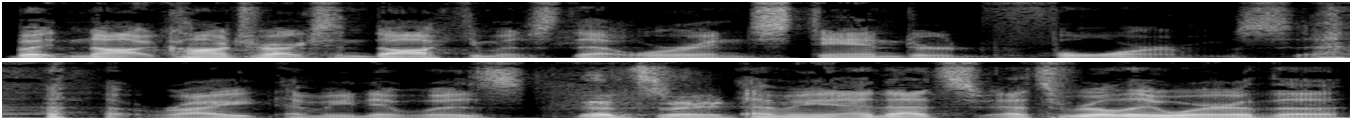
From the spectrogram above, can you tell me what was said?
but not contracts and documents that were in standard forms, right? I mean, it was that's right. I mean, and that's that's really where the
